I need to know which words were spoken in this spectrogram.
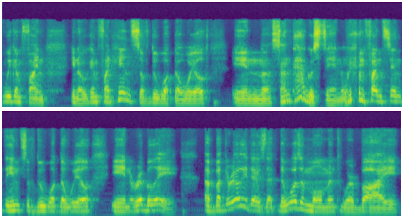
We can find, you know, we can find hints of do what the will in Saint Augustine. We can find hints of do what the will in Rabelais. Uh, but the reality is that there was a moment whereby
